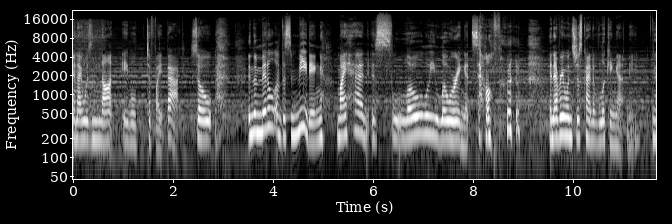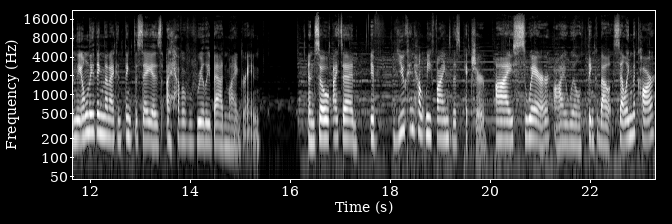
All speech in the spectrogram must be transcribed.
and I was not able to fight back. So, in the middle of this meeting, my head is slowly lowering itself, and everyone's just kind of looking at me. And the only thing that I can think to say is, I have a really bad migraine. And so I said, if you can help me find this picture, I swear I will think about selling the car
